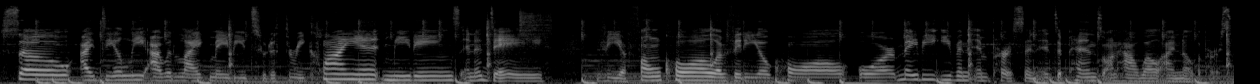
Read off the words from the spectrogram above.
So, ideally, I would like maybe two to three client meetings in a day via phone call or video call, or maybe even in person. It depends on how well I know the person.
